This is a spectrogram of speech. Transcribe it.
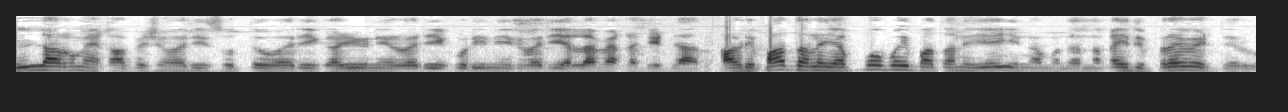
எல்லாருக்குமே கார்பரேஷன் வரி சொத்து வரி கழிவுநீர் வரி குடிநீர் வரி எல்லாமே கட்டிட்டு தான் இருக்கும். அப்படி பார்த்தாலும் எப்போ போய் பார்த்தாலும் ஏய் என்ன பண்ணுறாங்க இது பிரைவேட் தெரு.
